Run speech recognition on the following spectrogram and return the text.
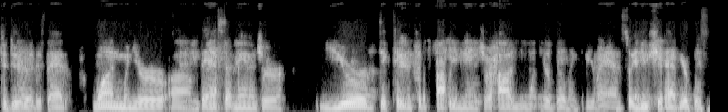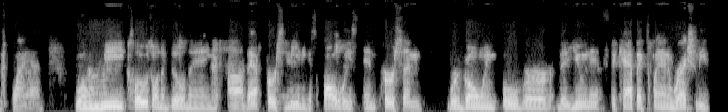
to do it. Is that one when you're um, the asset manager you're dictating to the property manager how you want your building to be ran. So you should have your business plan. When we close on a building uh, that first meeting is always in person. We're going over the units the capex plan. We're actually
